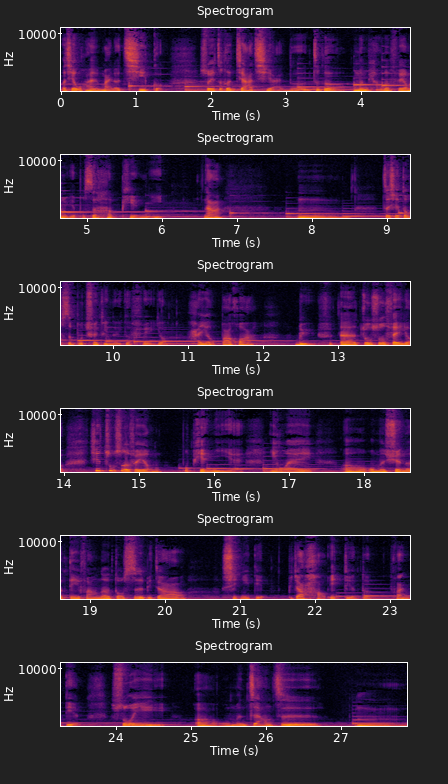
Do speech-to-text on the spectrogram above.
而且我还买了七个，所以这个加起来呢，这个门票的费用也不是很便宜，那。嗯，这些都是不确定的一个费用，还有包括旅呃住宿费用，其实住宿的费用不便宜耶，因为呃我们选的地方呢都是比较新一点、比较好一点的饭店，所以呃我们这样子嗯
